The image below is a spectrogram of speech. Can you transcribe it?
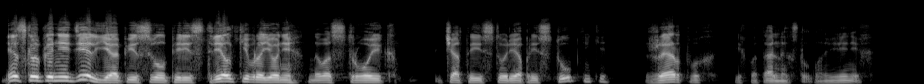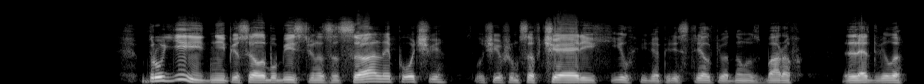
Несколько недель я описывал перестрелки в районе новостроек, печатая истории о преступнике, жертвах, их фатальных столкновениях. В другие дни писал об убийстве на социальной почве, случившемся в Черри-Хилл или о перестрелке в одном из баров Ледвилла.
